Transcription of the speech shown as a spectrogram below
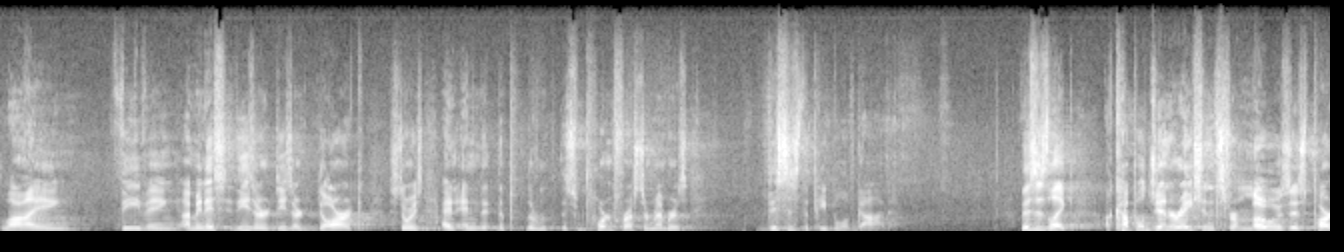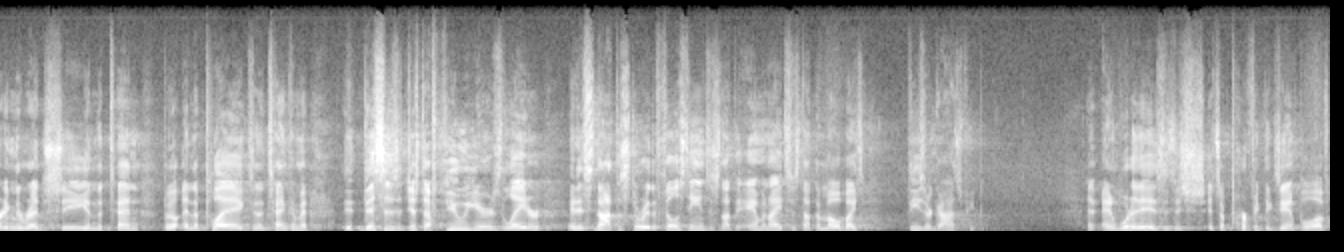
lying, thieving. I mean, these, are, these are dark stories. And, and the, the, the, it's important for us to remember is this is the people of God. This is like a couple generations from Moses parting the Red Sea and the ten and the plagues and the Ten Commandments. This is just a few years later, and it's not the story of the Philistines. It's not the Ammonites. It's not the Moabites. These are God's people. And, and what it is is it's, it's a perfect example of,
